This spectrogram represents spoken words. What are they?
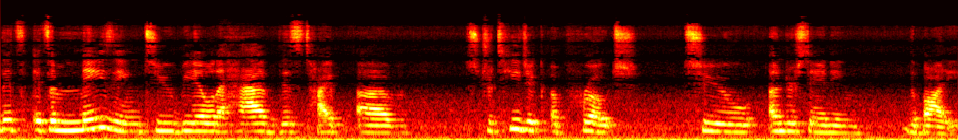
it's it's amazing to be able to have this type of strategic approach to understanding the body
